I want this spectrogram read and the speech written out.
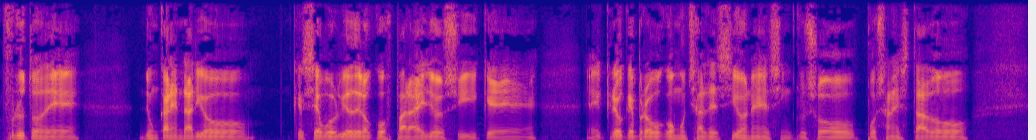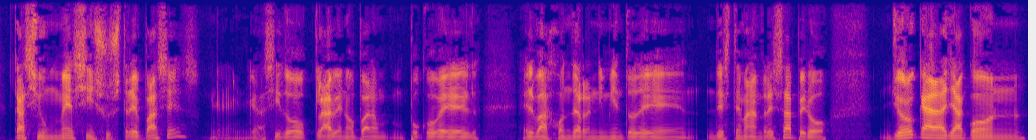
fruto de, de un calendario que se volvió de locos para ellos y que eh, creo que provocó muchas lesiones, incluso pues han estado casi un mes sin sus tres pases, que, ha sido clave, ¿no? Para un poco ver el, el bajón de rendimiento de, de este Manresa, pero yo creo que ahora ya con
